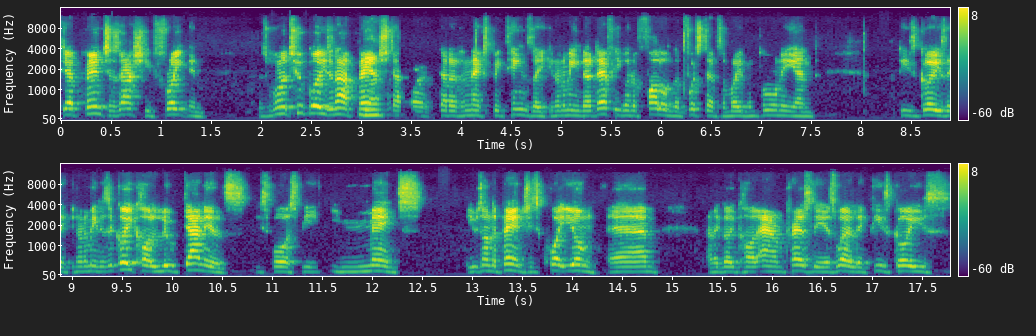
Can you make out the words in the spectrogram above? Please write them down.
their bench is actually frightening there's one or two guys in that bench yeah. that are that are the next big things. Like you know what I mean? They're definitely going to follow in the footsteps of Ivan Toney and these guys. Like you know what I mean? There's a guy called Luke Daniels. He's supposed to be immense. he was on the bench. He's quite young, um, and a guy called Aaron Pressley as well. Like these guys,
